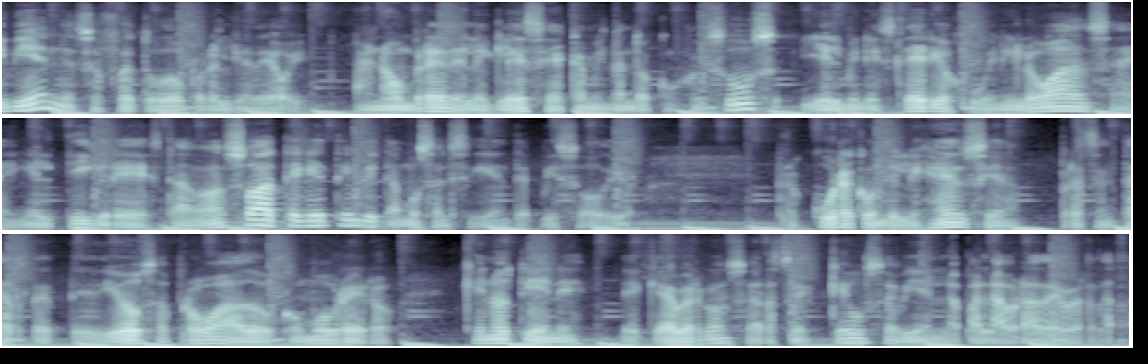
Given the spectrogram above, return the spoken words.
Y bien, eso fue todo por el día de hoy. A nombre de la Iglesia Caminando con Jesús y el Ministerio Juvenil Oanza en el Tigre Estado Anzoátegui, te invitamos al siguiente episodio. Procura con diligencia presentarte ante Dios aprobado como obrero que no tiene de qué avergonzarse, que usa bien la palabra de verdad.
